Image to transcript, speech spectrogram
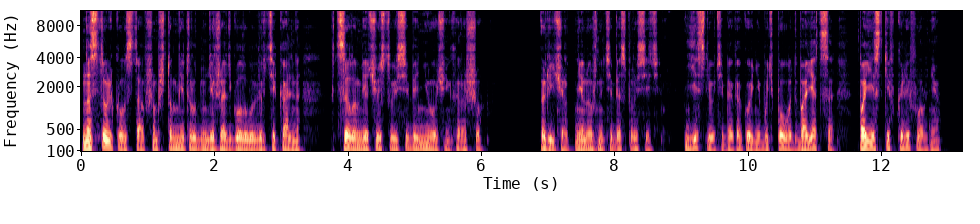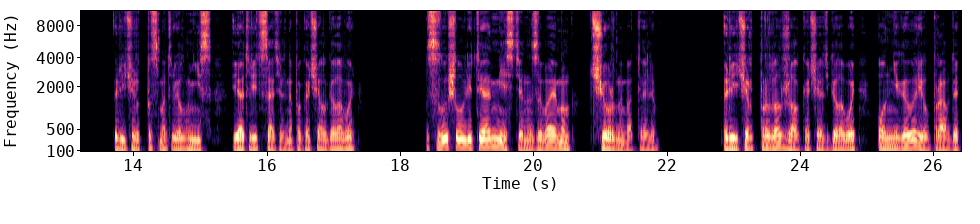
настолько уставшим, что мне трудно держать голову вертикально. В целом я чувствую себя не очень хорошо. Ричард, мне нужно тебя спросить, есть ли у тебя какой-нибудь повод бояться поездки в Калифорнию? Ричард посмотрел вниз и отрицательно покачал головой. Слышал ли ты о месте, называемом «черным отелем»? Ричард продолжал качать головой. Он не говорил правды,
